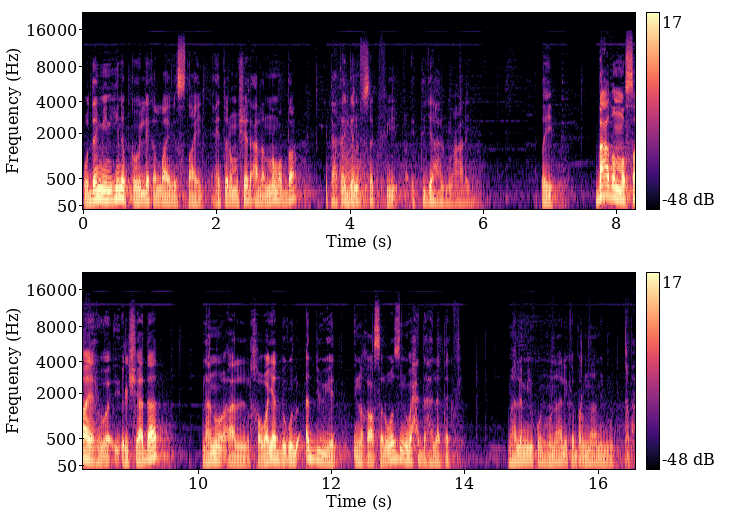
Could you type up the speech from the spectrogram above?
وده من هنا بكون لك ال life style. يعني أنت لو مشيت على النمط ده هتلقى نفسك في اتجاه المعالجة. طيب بعض النصائح والإرشادات لأنه الخواجات بيقولوا أدوية إنغاص الوزن وحدها لا تكفي. ما لم يكن هنالك برنامج متبع.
